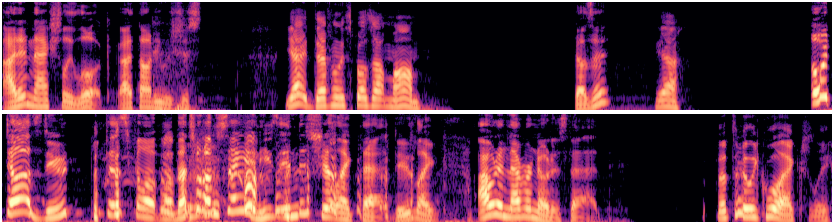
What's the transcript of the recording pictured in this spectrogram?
I didn't actually look. I thought he was just Yeah, it definitely spells out mom. does it? Yeah. Oh, it does, dude. It does fill up. Mom. That's what I'm saying. He's into shit like that, dude. Like I would have never noticed that. That's really cool, actually.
